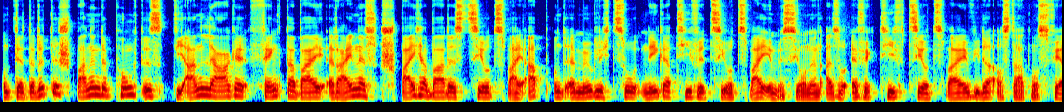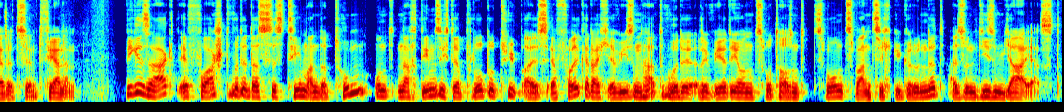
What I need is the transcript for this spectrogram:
Und der dritte spannende Punkt ist, die Anlage fängt dabei reines speicherbares CO2 ab und ermöglicht so negative CO2-Emissionen, also effektiv CO2 wieder aus der Atmosphäre zu entfernen. Wie gesagt, erforscht wurde das System an der TUM und nachdem sich der Prototyp als erfolgreich erwiesen hat, wurde Reverion 2022 gegründet, also in diesem Jahr erst.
